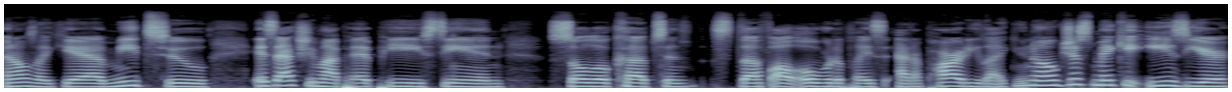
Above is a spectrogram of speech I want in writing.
And I was like, Yeah, me too. It's actually my pet peeve seeing solo cups and stuff all over the place at a party. Like, you know, just make it easier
